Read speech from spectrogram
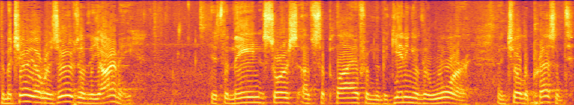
the material reserves of the Army is the main source of supply from the beginning of the war until the present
